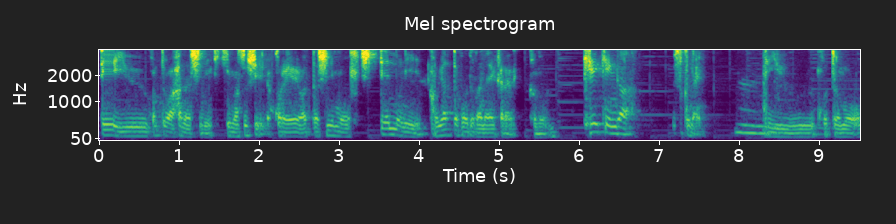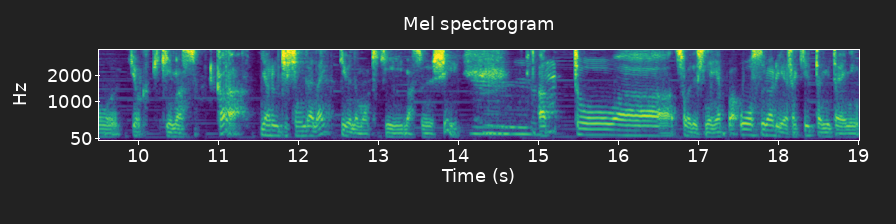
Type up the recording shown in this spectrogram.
ていうことは話に聞きますしこれ私にも知ってんのにこうやったことがないからこの経験が少ないうん。っていうこともよく聞きますからやる自信がないっていうのも聞きますしうん。あとはそうですねやっぱオーストラリアさっき言ったみたいに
